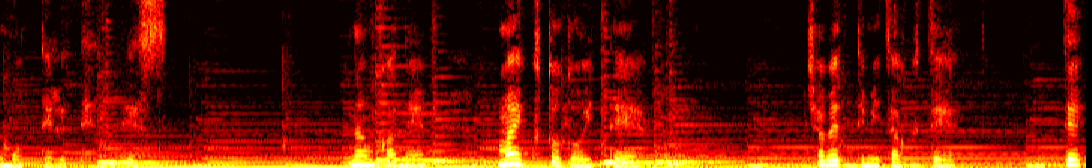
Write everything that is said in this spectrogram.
思ってる点です。なんかねマイク届いて喋ってみたくてで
